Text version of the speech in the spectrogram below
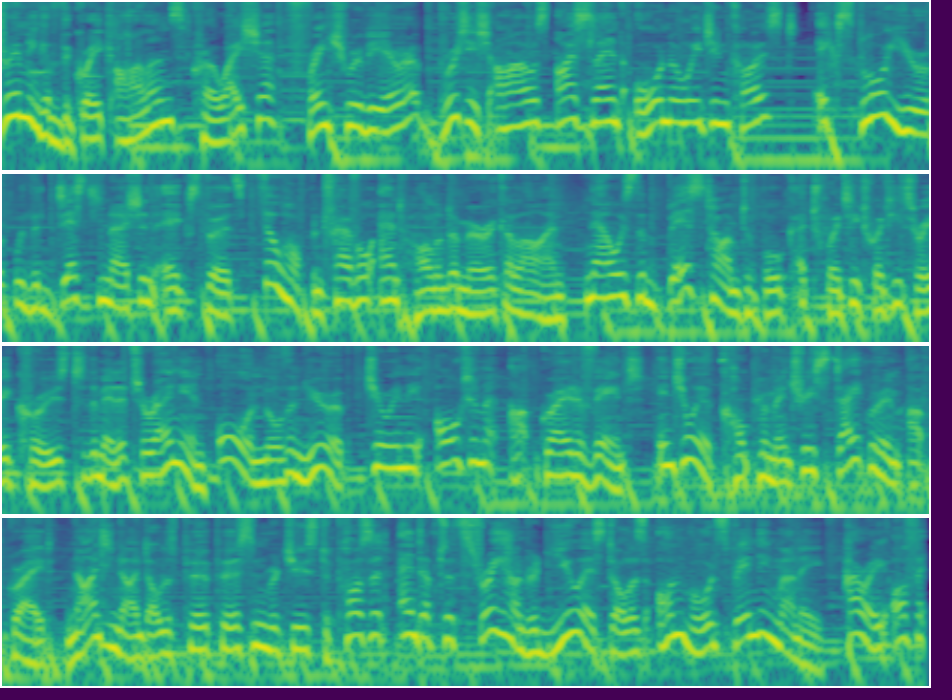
Dreaming of the Greek islands, Croatia, French Riviera, British Isles, Iceland, or Norwegian coast? Explore Europe with the destination experts, Phil Hoffman Travel and Holland America Line. Now is the best time to book a 2023 cruise to the Mediterranean or Northern Europe during the Ultimate Upgrade event. Enjoy a complimentary stateroom upgrade, $99 per person reduced deposit, and up to 300 US dollars onboard spending money. Hurry, offer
